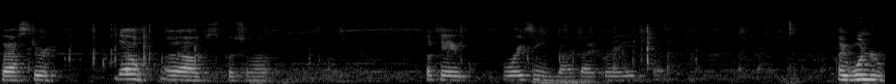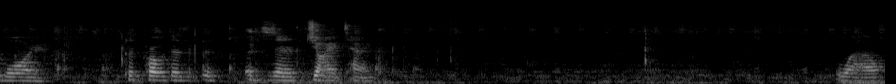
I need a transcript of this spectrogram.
Faster. No, oh, I'll just push him up. Okay, racing not that great. I wonder why. Because probably because it, it's a giant tank. Wow.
